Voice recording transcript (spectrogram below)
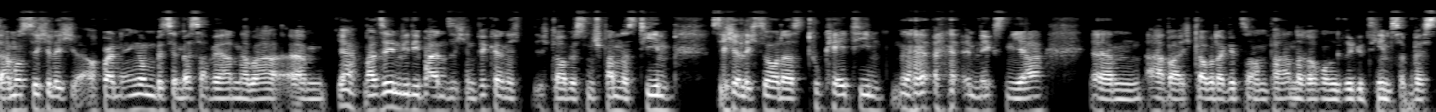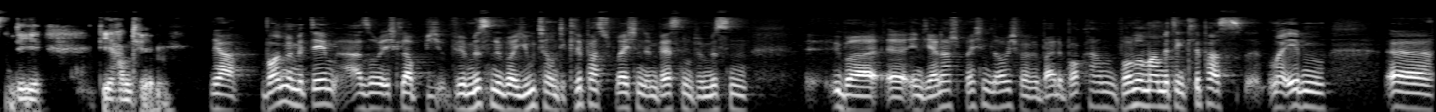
Da muss sicherlich auch Brandon Ingram ein bisschen besser werden, aber ähm, ja, mal sehen, wie die beiden sich entwickeln. Ich, ich glaube, es ist ein spannendes Team. Sicherlich so das 2K-Team im nächsten Jahr. Ähm, aber ich glaube, da gibt es noch ein paar andere hungrige Teams am besten, die die Hand heben. Ja, wollen wir mit dem, also ich glaube, wir müssen über Utah und die Clippers sprechen im Westen und wir müssen über äh, Indiana sprechen, glaube ich, weil wir beide Bock haben. Wollen wir mal mit den Clippers äh, mal eben, äh,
